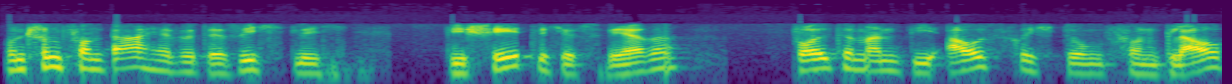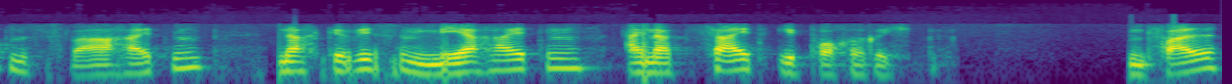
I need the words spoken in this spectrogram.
Und schon von daher wird ersichtlich, wie schädlich es wäre, wollte man die Ausrichtung von Glaubenswahrheiten nach gewissen Mehrheiten einer Zeitepoche richten. Im Fall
